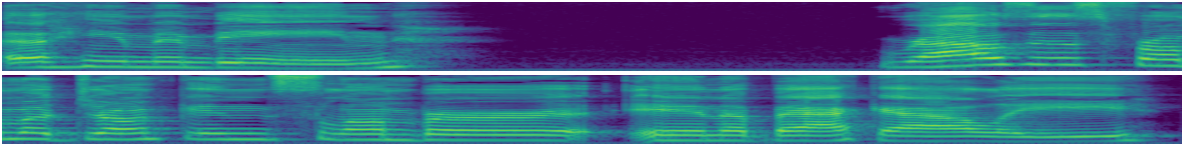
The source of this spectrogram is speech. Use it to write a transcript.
a human being rouses from a drunken slumber in a back alley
